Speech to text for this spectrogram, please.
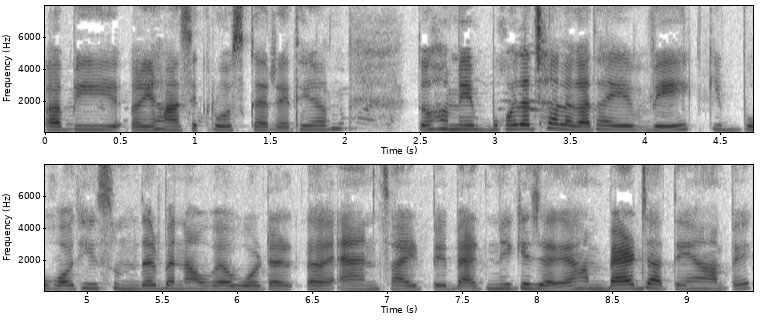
अभी यहाँ से क्रॉस कर रहे थे हम। तो हमें बहुत अच्छा लगा था ये वे कि बहुत ही सुंदर बना हुआ है वाटर एंड साइड पे बैठने की जगह। हम बैठ जाते हैं यहाँ पे।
